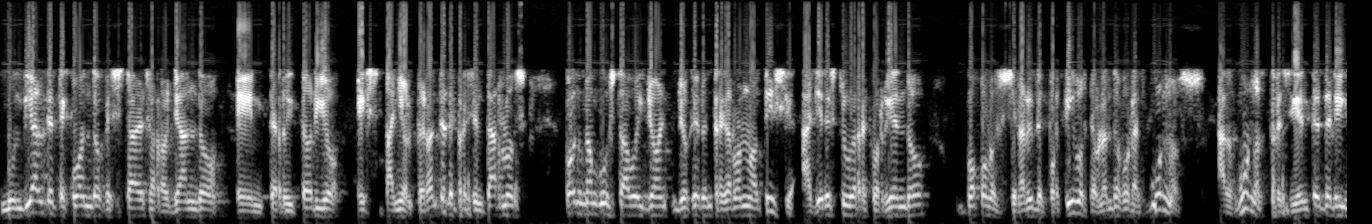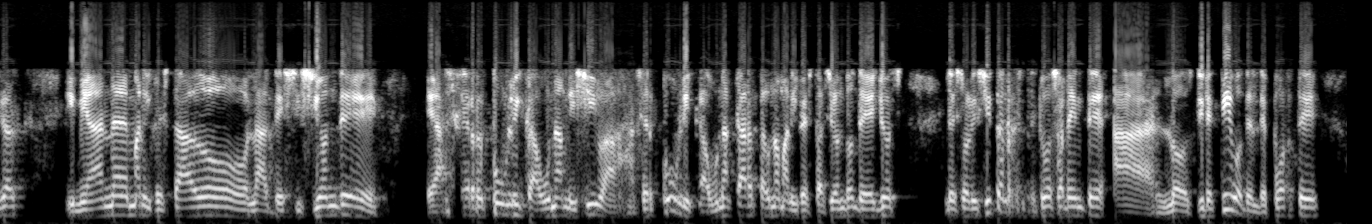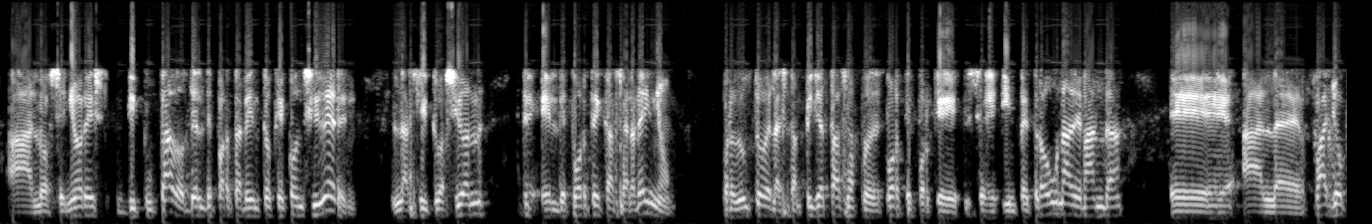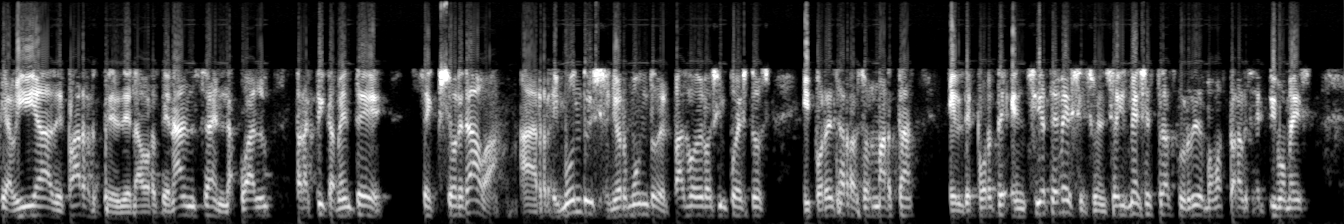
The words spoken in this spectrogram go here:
mundial de taekwondo que se está desarrollando en territorio español. Pero antes de presentarlos con don Gustavo y John, yo quiero entregar una noticia. Ayer estuve recorriendo un poco los escenarios deportivos, hablando con algunos, algunos presidentes de ligas y me han eh, manifestado la decisión de eh, hacer pública una misiva, hacer pública una carta, una manifestación donde ellos le solicitan respetuosamente a los directivos del deporte, a los señores diputados del departamento que consideren la situación del deporte casarareño, producto de la estampilla tasa pro deporte, porque se impetró una demanda eh, al eh, fallo que había de parte de la ordenanza en la cual prácticamente se exoneraba a Raimundo y señor Mundo del pago de los impuestos y por esa razón, Marta, el deporte en siete meses o en seis meses transcurridos, vamos para el séptimo mes,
